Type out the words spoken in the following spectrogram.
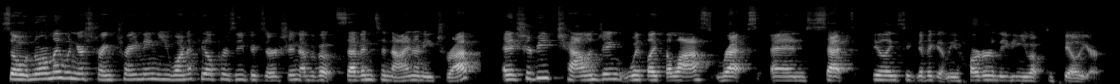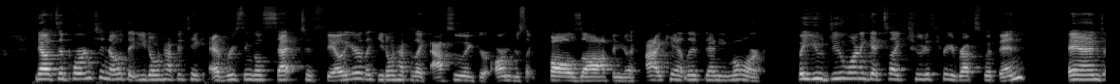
So normally when you're strength training, you want to feel perceived exertion of about seven to nine on each rep. And it should be challenging with like the last reps and sets feeling significantly harder, leading you up to failure. Now it's important to note that you don't have to take every single set to failure. Like you don't have to like absolutely like your arm just like falls off and you're like, I can't lift anymore but you do want to get to like two to three reps within. And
